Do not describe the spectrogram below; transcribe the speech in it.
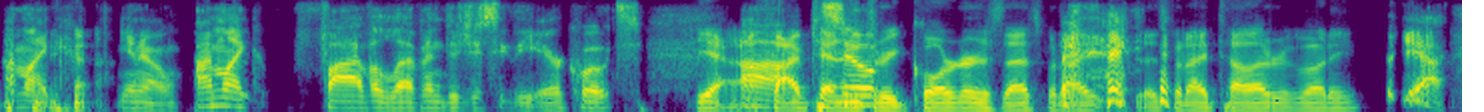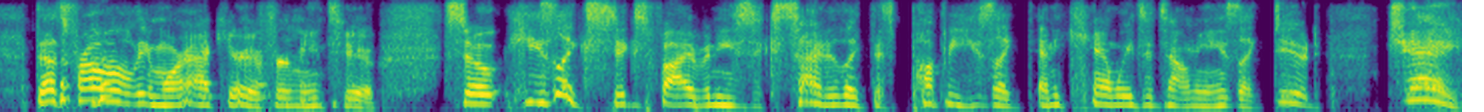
I'm like, you know, I'm like five eleven. Did you see the air quotes? Yeah, uh, five ten so, and three quarters. That's what I that's what I tell everybody. Yeah, that's probably more accurate for me too. So he's like six five and he's excited like this puppy. He's like, and he can't wait to tell me. He's like, dude, Jay,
